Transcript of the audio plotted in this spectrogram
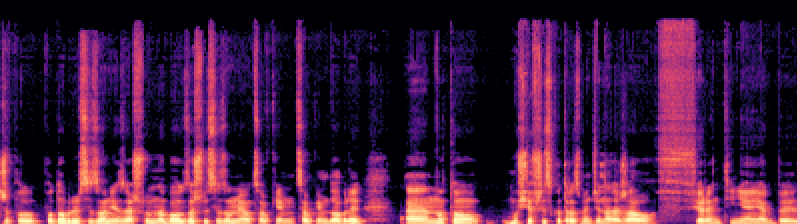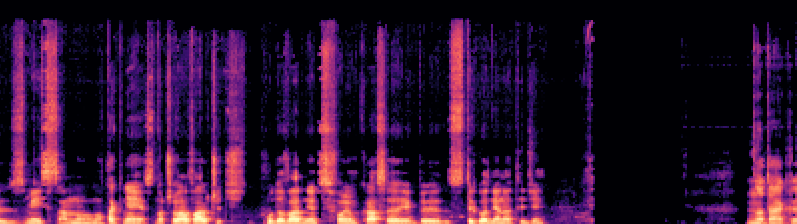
że po, po dobrym sezonie zeszłym, no bo zeszły sezon miał całkiem, całkiem dobry, e, no to mu się wszystko teraz będzie należało w Fiorentinie jakby z miejsca. No, no tak nie jest. No trzeba walczyć, udowadniać swoją klasę jakby z tygodnia na tydzień. No tak, yy,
